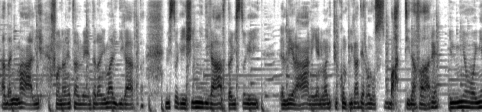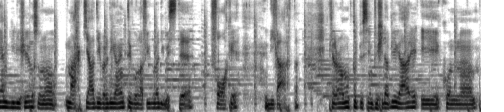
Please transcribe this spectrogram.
ad animali fondamentalmente ad animali di carta visto che i cigni di carta visto che i le rane, gli animali più complicati erano sbatti da fare. Mio, I miei anni di liceo sono marchiati praticamente con la figura di queste foche di carta che erano molto più semplici da piegare e con uh,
